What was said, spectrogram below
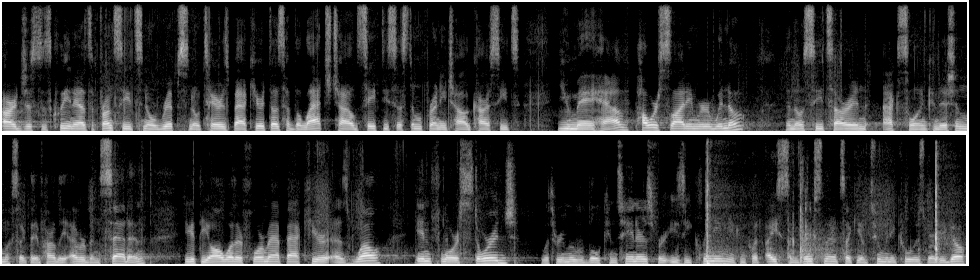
are just as clean as the front seats, no rips, no tears back here. It does have the latch child safety system for any child car seats you may have. Power sliding rear window, and those seats are in excellent condition. Looks like they've hardly ever been sat in. You get the all-weather floor mat back here as well. In-floor storage with removable containers for easy cleaning. You can put ice and drinks in there. It's like you have too many coolers wherever you go.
